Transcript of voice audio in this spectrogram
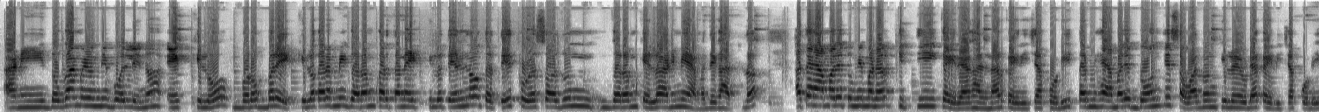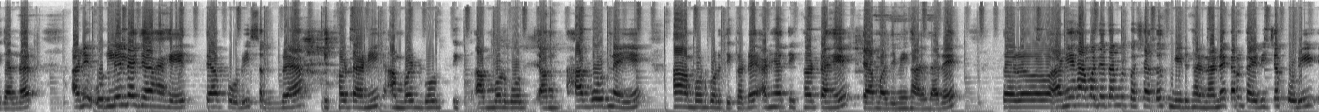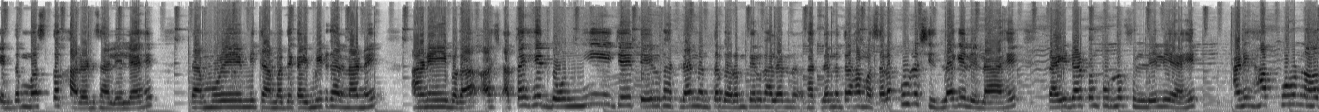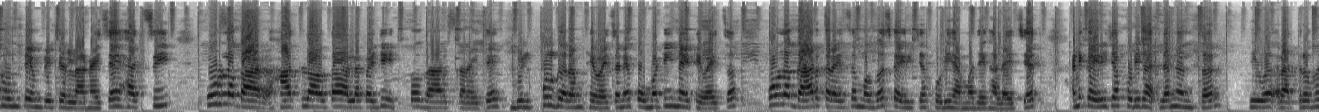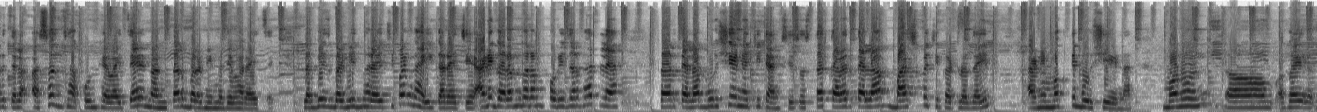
आणि दोघा मिळून मी बोलली ना एक किलो बरोबर एक किलो. कारण मी गरम करताना एक किलो तेल नव्हतं ते थोडंसं अजून गरम केलं आणि मी ह्यामध्ये घातलं. आता ह्यामध्ये तुम्ही म्हणाल किती कैऱ्या घालणार कैरीच्या फोडी? तर मी ह्यामध्ये दोन ते सव्वा दोन किलो एवढ्या कैरीच्या फोडी घालणार. आणि उरलेल्या ज्या आहेत त्या फोडी सगळ्या तिखट आणि आंबट गोड आंबट गोड हा गोड नाहीये हा आंबट गोड तिखट आहे. आणि हा तिखट आहे त्यामध्ये मी घालणार आहे. तर आणि ह्यामध्ये तर मी कशातच मीठ घालणार नाही कारण कैरीच्या पोळी एकदम मस्त खारट झालेल्या आहे. त्यामुळे मी त्यामध्ये काही मीठ घालणार नाही. आणि बघा आता हे दोन्ही जे तेल घातल्यानंतर गरम तेल घाल्या घातल्यानंतर हा मसाला पूर्ण शिजला गेलेला आहे. राई डाळ पण पूर्ण फुललेली आहे. आणि हा पूर्ण रूम टेम्परेचरला आणायचा आहे. ह्याची पूर्ण गार हात लावता आला पाहिजे इतकं गार करायचंय. बिलकुल गरम ठेवायचं नाही कोमटही नाही ठेवायचं. पूर्ण गार करायचं मगच कैरीच्या फोडी ह्यामध्ये घालायच्या आहेत. आणि कैरीच्या फोडी घातल्यानंतर दिवस रात्रभर त्याला असंच झाकून ठेवायचंय नंतर बरणीमध्ये भरायचंय लगेच बरणीत भरायची पण घाई करायची. आणि गरम गरम फोडी जर घातल्या तर त्याला बुरशी येण्याची चान्सेस असतात. कारण त्याला बाष्प चिकटलं जाईल आणि मग ते बुरशी येणार. म्हणून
